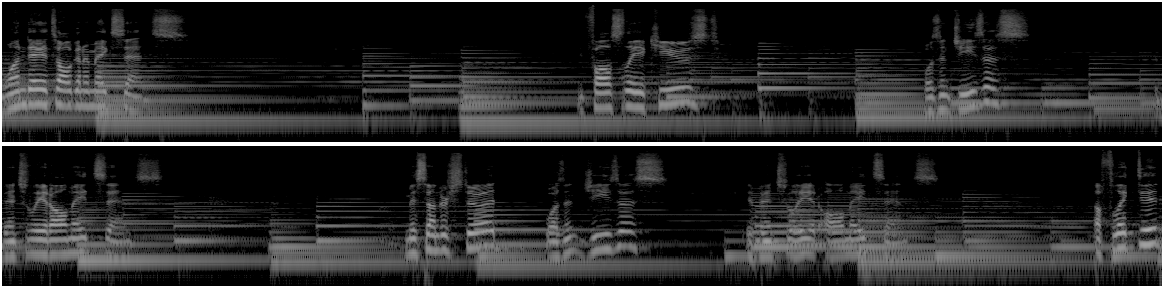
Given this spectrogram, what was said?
One day it's all going to make sense. You falsely accused wasn't Jesus. Eventually it all made sense. Misunderstood wasn't Jesus. Eventually it all made sense afflicted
